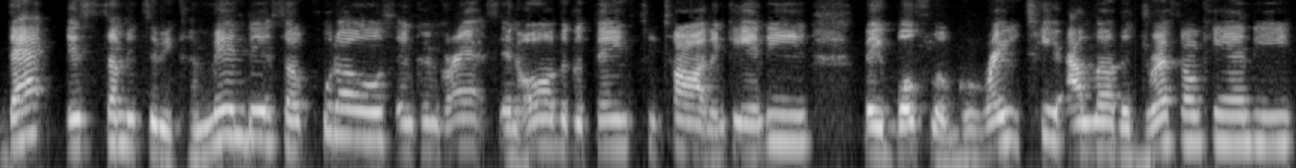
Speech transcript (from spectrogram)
that is something to be commended. So kudos and congrats and all the good things to Todd and Kandi. They both look great here. I love the dress on Kandi.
